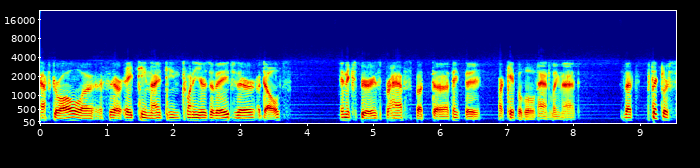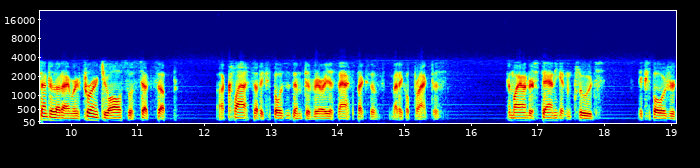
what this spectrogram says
After all, uh, if they're 18, 19, 20 years of age, they're adults. Inexperienced, perhaps, but uh, I think they are capable of handling that. That particular center that I'm referring to also sets up a class that exposes them to various aspects of medical practice. In my understanding, it includes exposure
